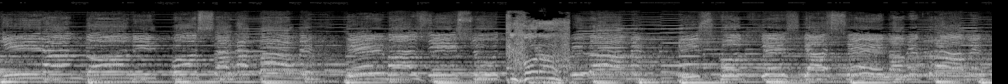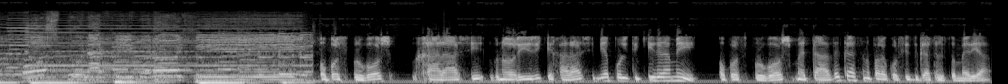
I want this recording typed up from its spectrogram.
Τη Πρωθυπουργός χαράσει, γνωρίζει και χαράσει μια πολιτική γραμμή. Ο Πρωθυπουργός μετά δεν κάθεται να παρακολουθεί την κάθε λεπτομέρεια.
